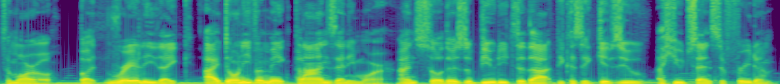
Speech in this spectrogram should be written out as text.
tomorrow. But really like I don't even make plans anymore. And so there's a beauty to that because it gives you a huge sense of freedom.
